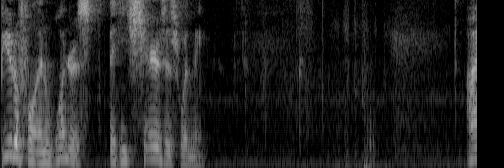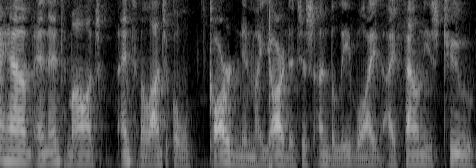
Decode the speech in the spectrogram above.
beautiful and wondrous that he shares this with me. I have an entomolog- entomological garden in my yard that's just unbelievable. I, I found these two.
